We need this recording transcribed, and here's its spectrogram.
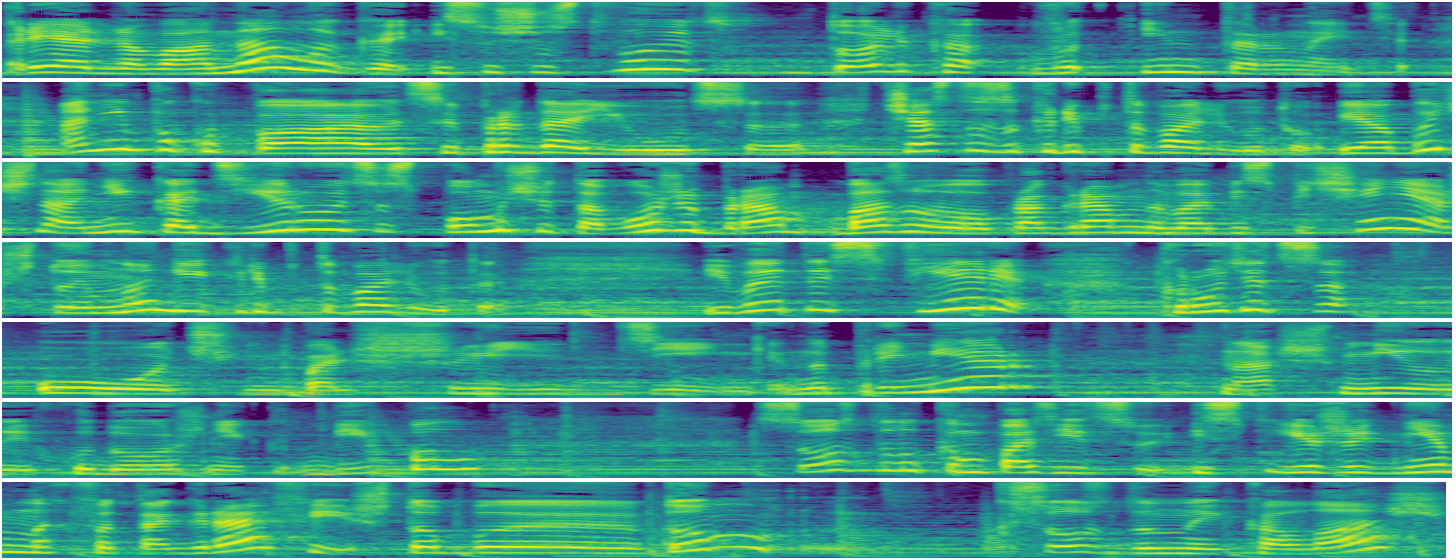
реального аналога и существуют только в интернете. Они покупаются и продаются, часто за криптовалюту. И обычно они кодируются с помощью того же базового программного обеспечения, что и многие криптовалюты. И в этой сфере крутятся очень большие деньги. Например, наш милый художник Бипл создал композицию из ежедневных фотографий, чтобы потом созданный коллаж,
